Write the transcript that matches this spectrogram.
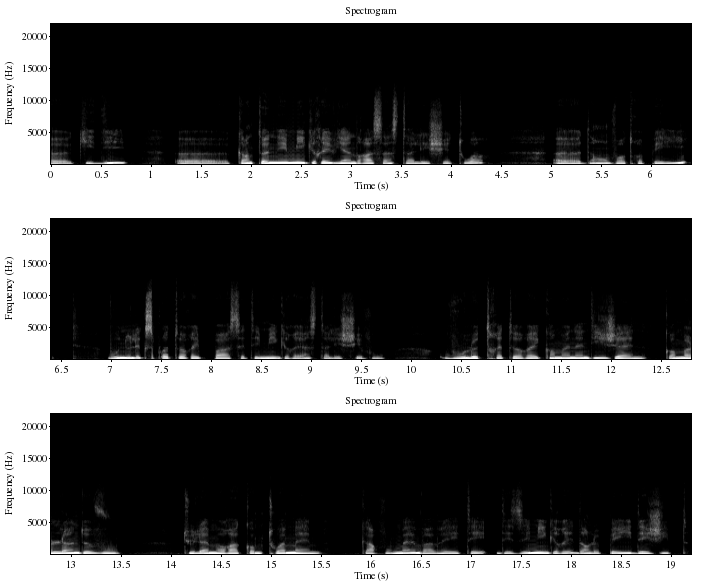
euh, qui dit Quand un émigré viendra s'installer chez toi, dans votre pays, vous ne l'exploiterez pas, cet émigré installé chez vous. Vous le traiterez comme un indigène, comme l'un de vous. Tu l'aimeras comme toi-même, car vous-même avez été des émigrés dans le pays d'Égypte.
